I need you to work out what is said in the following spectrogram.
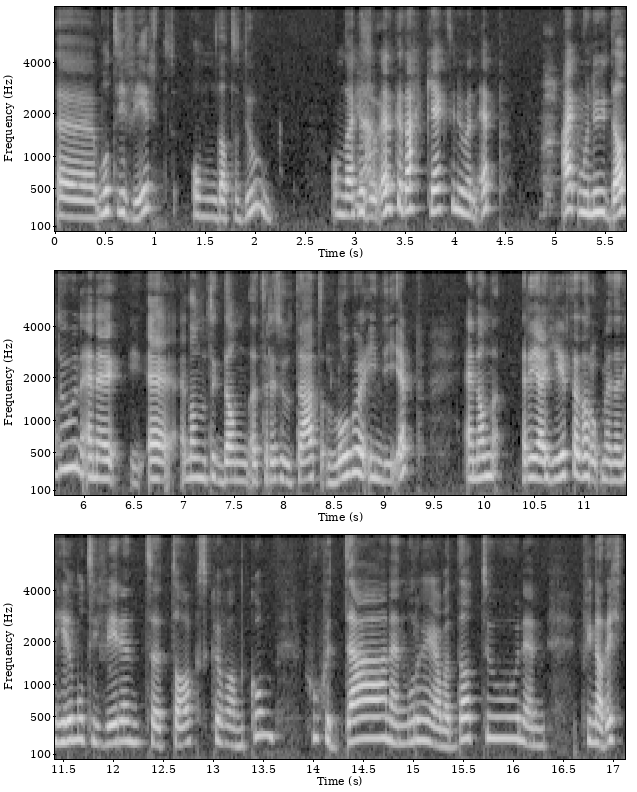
eh, motiveert om dat te doen. Omdat je zo elke dag kijkt in uw app. Ah, ik moet nu dat doen. En, hij, hij- en dan moet ik dan het resultaat loggen in die app. En dan reageert hij daarop met een heel motiverend uh, talkje van kom, goed gedaan en morgen gaan we dat doen. En ik vind dat echt,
